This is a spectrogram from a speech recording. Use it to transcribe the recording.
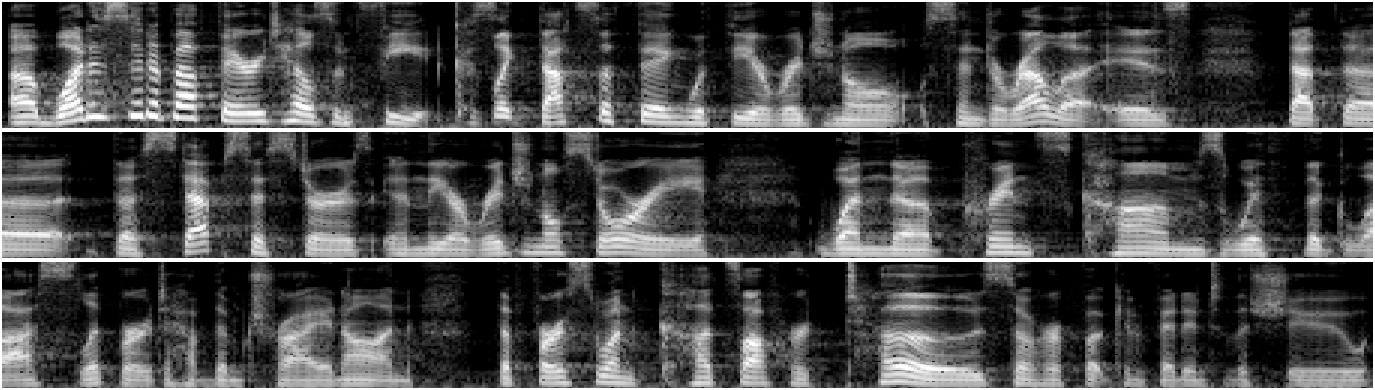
Uh, what is it about fairy tales and feet? Because like that's the thing with the original Cinderella is that the the stepsisters in the original story, when the prince comes with the glass slipper to have them try it on, the first one cuts off her toes so her foot can fit into the shoe,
